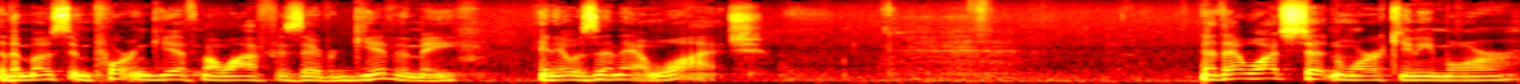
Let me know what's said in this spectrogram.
of the most important gift my wife has ever given me, and it was in that watch. Now, that watch doesn't work anymore.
